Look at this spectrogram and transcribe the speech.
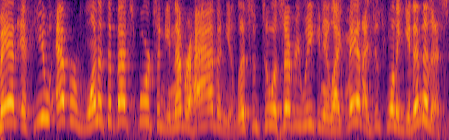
Man, if you ever wanted to bet sports and you never have, and you listen to us every week and you're like, man, I just want to get into this,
